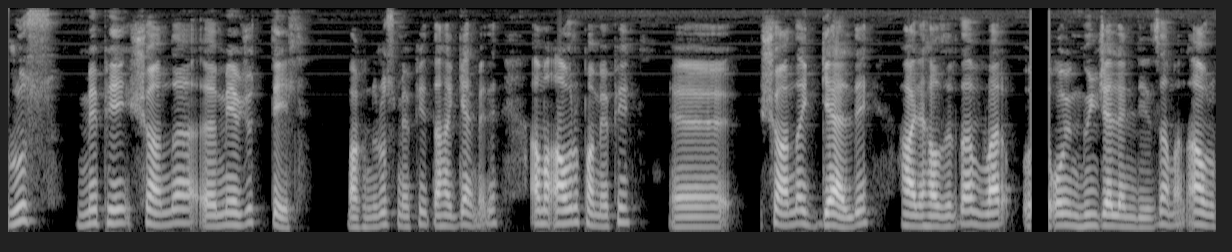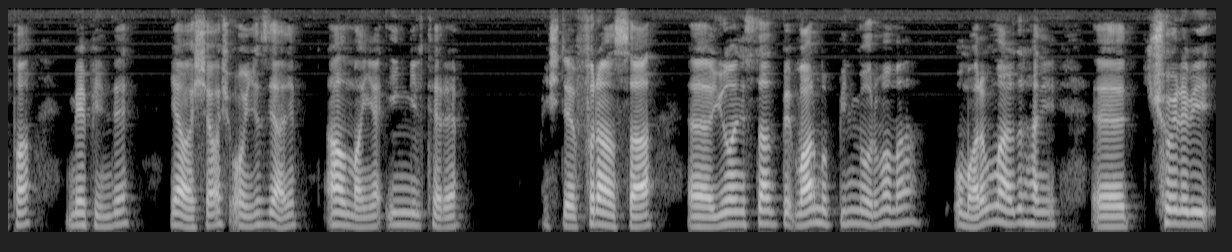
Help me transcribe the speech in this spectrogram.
Rus map'i şu anda e, mevcut değil. Bakın Rus map'i daha gelmedi ama Avrupa map'i e, şu anda geldi. Hali hazırda var. Oyun güncellendiği zaman Avrupa map'inde yavaş yavaş oynayacağız. Yani Almanya, İngiltere, işte Fransa, e, Yunanistan var mı bilmiyorum ama umarım vardır. Hani e, şöyle bir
